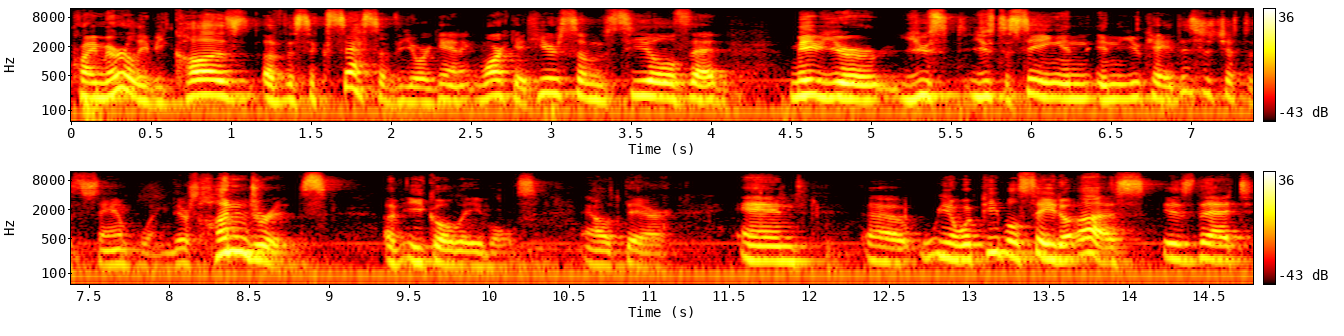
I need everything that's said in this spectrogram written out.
primarily because of the success of the organic market. Here's some seals that maybe you're used, used to seeing in, in the UK. This is just a sampling. There's hundreds of eco-labels out there. And uh, you know, what people say to us is that,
